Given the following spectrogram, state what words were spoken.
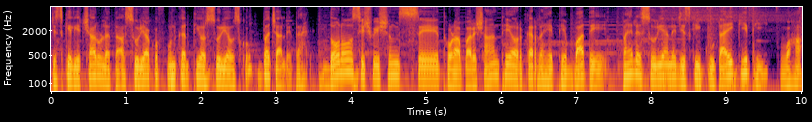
जिसके लिए चारुलता सूर्या को फ़ोन करती है और सूर्या उसको बचा लेता है। दोनों सिचुएशन से थोड़ा परेशान थे और कर रहे थे बातें। पहले सूर्या ने जिसकी कुटाई की थी, वहाँ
